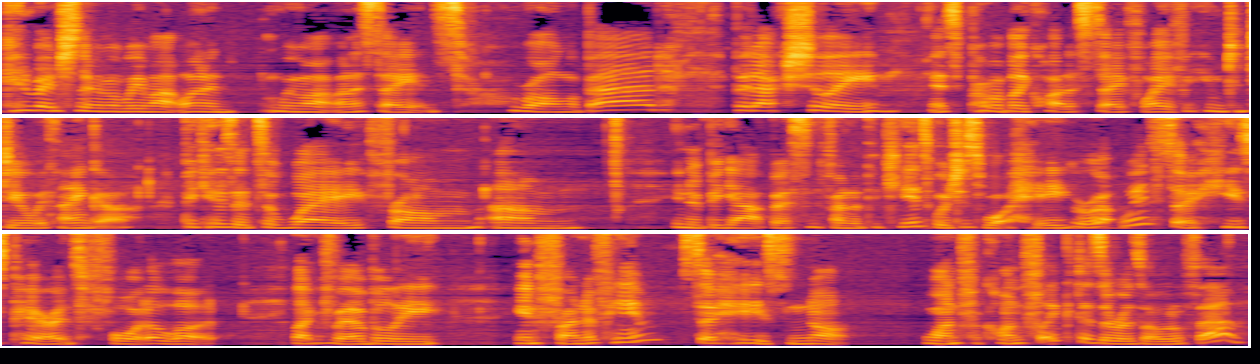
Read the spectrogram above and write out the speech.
conventionally we might want to we might want to say it's wrong or bad but actually it's probably quite a safe way for him to deal with anger because it's away from um, you know big outbursts in front of the kids which is what he grew up with so his parents fought a lot like verbally in front of him so he's not one for conflict as a result of that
